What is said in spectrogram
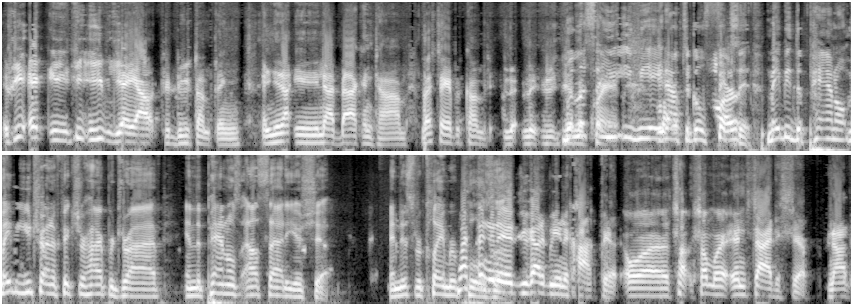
if you ex- if you EVA out to do something and you're not you're not back in time, let's say it becomes le- le- But let's say you EVA'd out to go fix it. Maybe the panel, maybe you're trying to fix your hyperdrive and the panel's outside of your ship. And this reclaimer My pulls thinking up. is you got to be in the cockpit or so, somewhere inside the ship, not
